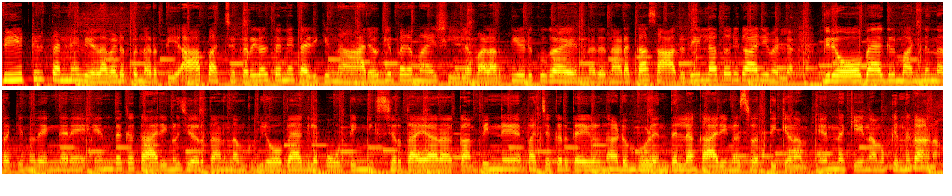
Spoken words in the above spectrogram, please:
വീട്ടിൽ തന്നെ വിളവെടുപ്പ് നടത്തി ആ പച്ചക്കറികൾ തന്നെ കഴിക്കുന്ന ആരോഗ്യപരമായ ശീലം വളർത്തിയെടുക്കുക എന്നത് നടക്കാൻ സാധ്യതയില്ലാത്ത ഒരു കാര്യമല്ല. ഗ്രോ ബാഗിൽ മണ്ണ് നിറയ്ക്കുന്നത് എങ്ങനെ? എന്തൊക്കെ കാര്യങ്ങൾ ചേർത്താണ് നമുക്ക് ഗ്രോ ബാഗിലെ പോട്ടിംഗ് മിക്സ്ചർ തയ്യാറാക്കാം? പിന്നെ പച്ചക്കറി തൈകൾ നടുമ്പോൾ എന്തെല്ലാം കാര്യങ്ങൾ ശ്രദ്ധിക്കണം? എന്നൊക്കെ നമുക്കിന്ന് കാണാം.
